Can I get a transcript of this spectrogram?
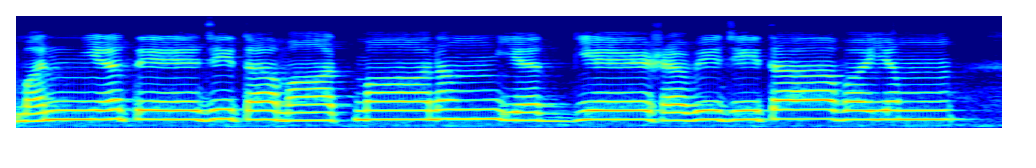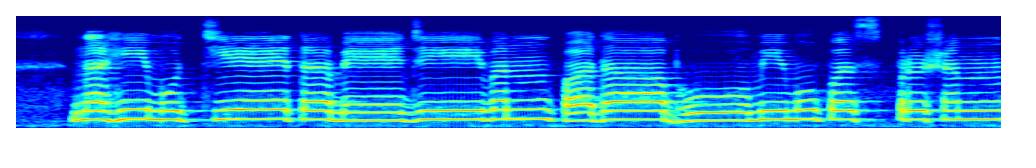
मन्यते जितमात्मानं यद्येष विजिता वयम्। न हि मुच्येत मे जीवन्पदा भूमिमुपस्पृशन्।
